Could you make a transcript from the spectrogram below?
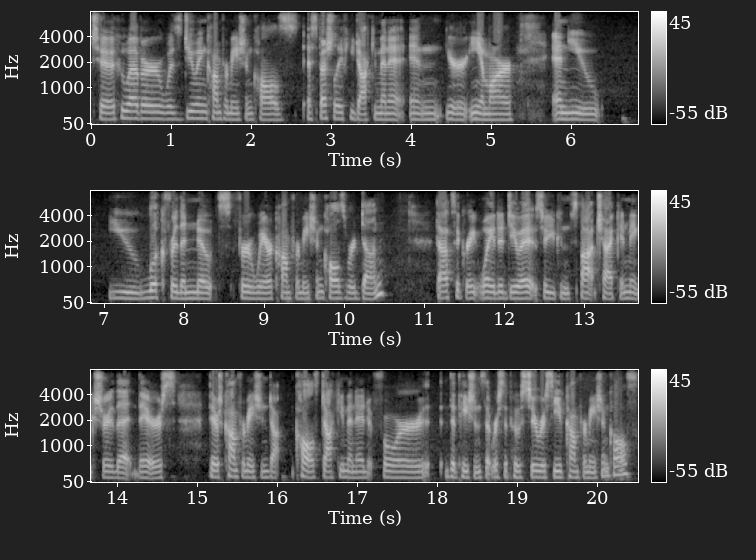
to whoever was doing confirmation calls especially if you document it in your EMR and you you look for the notes for where confirmation calls were done. That's a great way to do it. So you can spot check and make sure that there's there's confirmation calls documented for the patients that were supposed to receive confirmation calls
